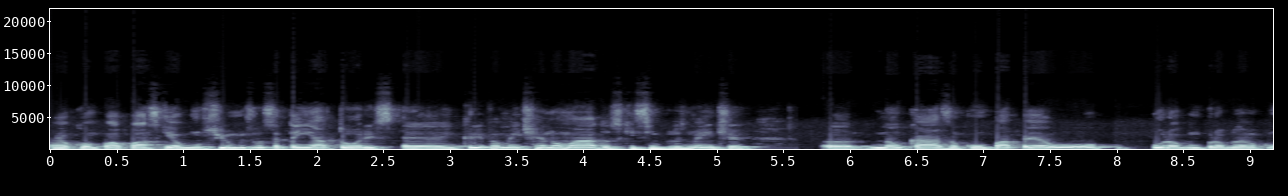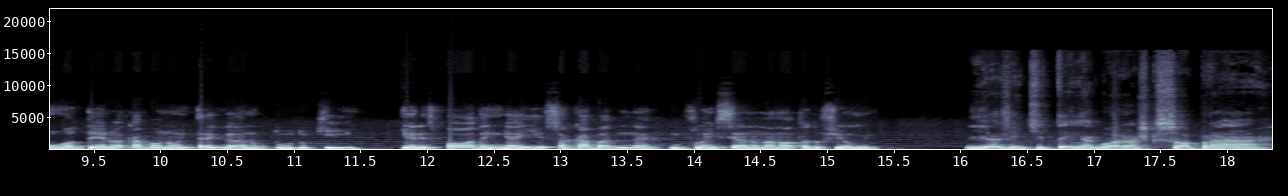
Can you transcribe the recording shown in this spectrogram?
É, ao passo que em alguns filmes você tem atores é, incrivelmente renomados que simplesmente uh, não casam com o papel ou por algum problema com o roteiro, acabam não entregando tudo que, que eles podem, e aí isso acaba né, influenciando na nota do filme. E a gente tem agora, acho que só para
